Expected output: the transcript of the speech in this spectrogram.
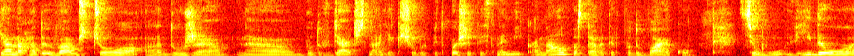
я нагадую вам, що е, дуже е, буду вдячна, якщо ви підпишетесь на мій канал, поставите вподобайку цьому відео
